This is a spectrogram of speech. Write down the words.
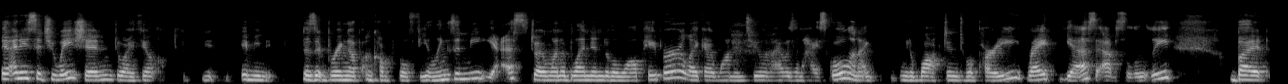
in any situation, do I feel, I mean, does it bring up uncomfortable feelings in me? Yes. Do I want to blend into the wallpaper like I wanted to when I was in high school and I you know, walked into a party? Right. Yes, absolutely. But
